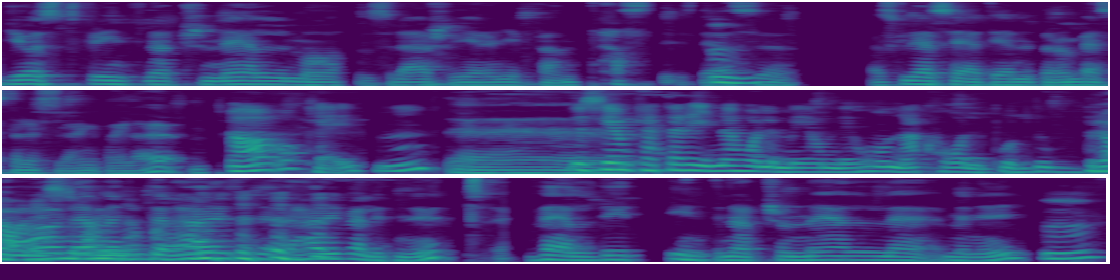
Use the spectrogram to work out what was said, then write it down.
Just för internationell mat och sådär så är den ju fantastisk. Mm. Alltså, jag skulle säga att det är en av de bästa restaurangerna på hela ön. Ja, okej. Mm. Eh, Du ser om Katarina håller med om det. Hon har koll på de bra ja, men på det, här, ön. det här är väldigt nytt. Väldigt internationell eh, meny. Mm.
